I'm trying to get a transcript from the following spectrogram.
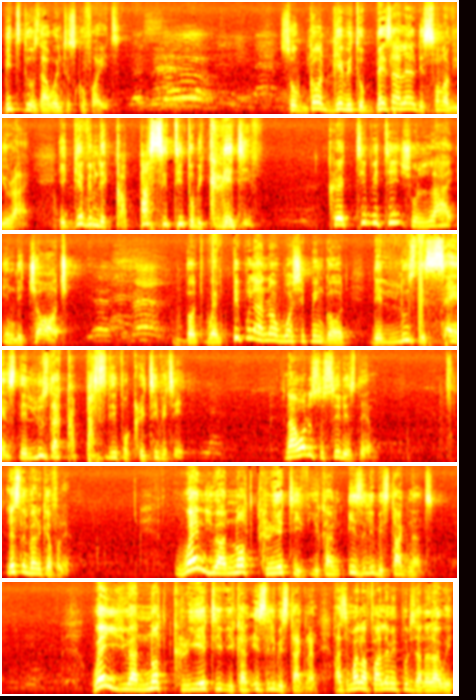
beat those that went to school for it. Yes, so God gave it to Bezalel, the son of Uri. He gave him the capacity to be creative. Creativity should lie in the church. Yes, but when people are not worshiping God, they lose the sense, they lose that capacity for creativity. Now, I want us to see this there. Listen very carefully. When you are not creative, you can easily be stagnant. When you are not creative, you can easily be stagnant. As a matter of fact, let me put it another way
